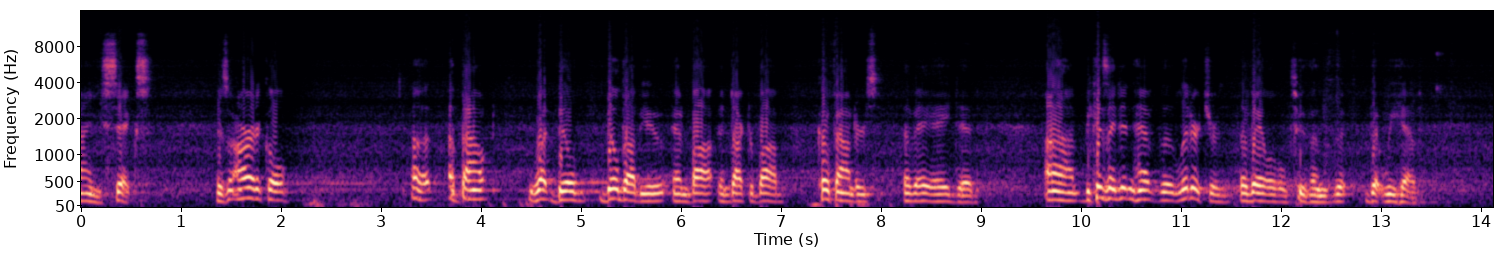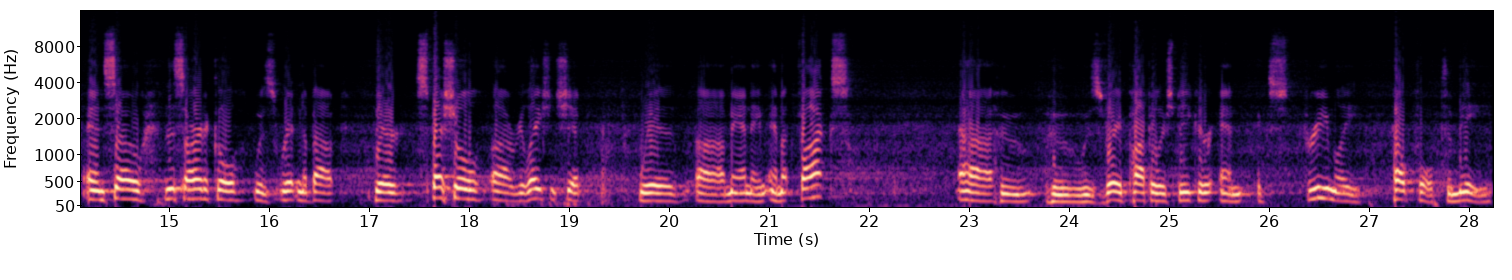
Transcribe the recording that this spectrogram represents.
1996. There's an article uh, about what Bill, Bill W. and Bob, and Dr. Bob, co-founders of AA, did uh, because they didn't have the literature available to them that, that we have. And so this article was written about their special uh, relationship with uh, a man named Emmett Fox, uh, who, who was a very popular speaker and extremely helpful to me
